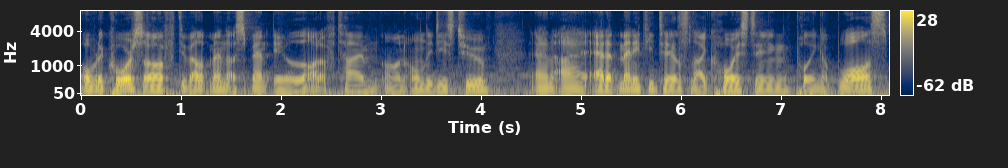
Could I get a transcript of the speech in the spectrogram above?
Over the course of development I spent a lot of time on only these two and I added many details like hoisting, pulling up walls,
